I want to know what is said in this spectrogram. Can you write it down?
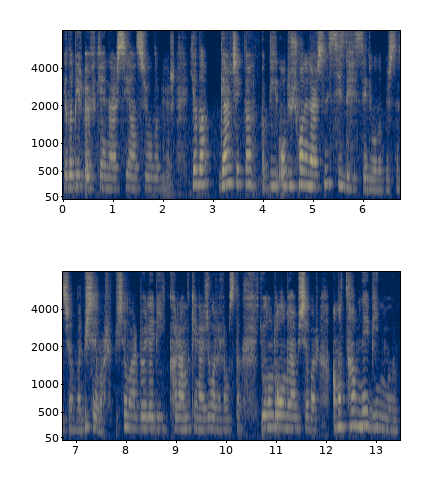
Ya da bir öfke enerjisi yansıyor olabilir. Ya da gerçekten bir o düşman enerjisini siz de hissediyor olabilirsiniz canlar. Bir şey var. Bir şey var. Böyle bir karanlık enerji var aramızda. Yolunda olmayan bir şey var. Ama tam ne bilmiyorum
